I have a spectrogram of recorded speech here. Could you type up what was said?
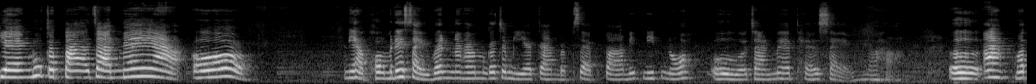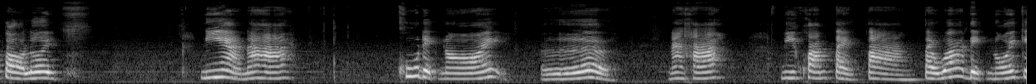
แยงลูกกระตาจารย์แม่อะ เออ เนี่ยพอไม่ได้ใส่แว่นนะคะ มันก็จะมีอาการแบบแสบตานิดๆเนาะเอออาจารย์แม่แพ้แสงนะคะ เอออะมาต่อเลย เนี่ยนะคะ คู่เด็กน้อย เออนะคะ มีความแตกต่าง แต่ว่าเด็กน้อยเก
